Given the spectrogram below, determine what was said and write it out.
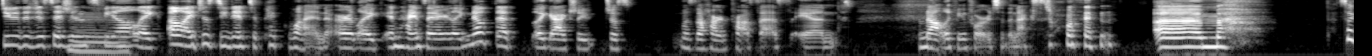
do the decisions mm. feel like oh i just needed to pick one or like in hindsight are you like nope that like actually just was the hard process and i'm not looking forward to the next one um that's a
